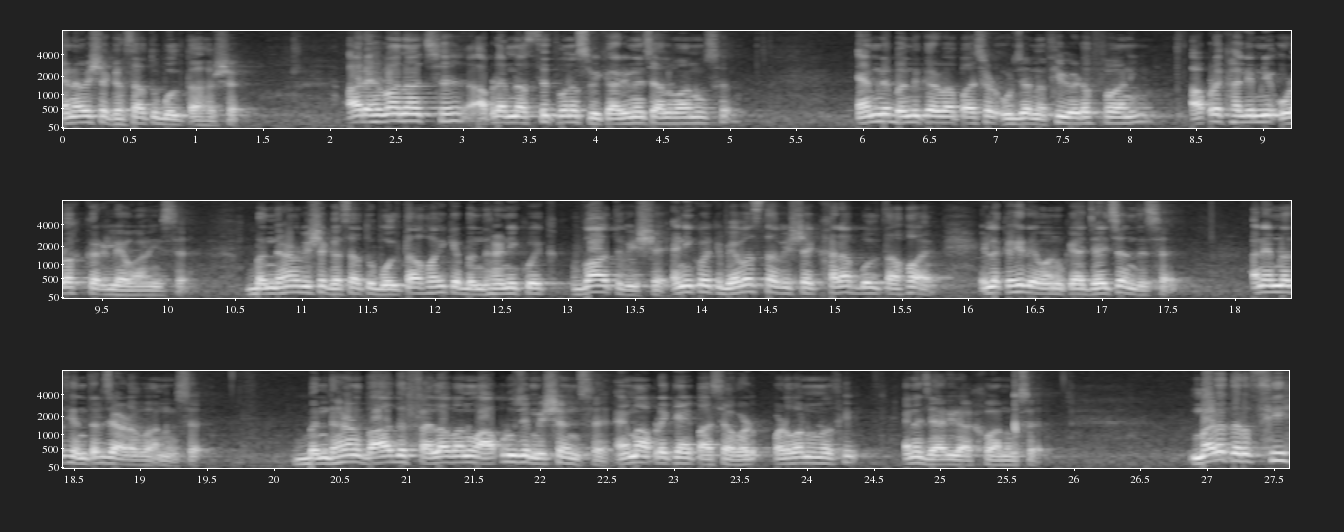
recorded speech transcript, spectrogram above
એના વિશે ઘસાતું બોલતા હશે. આ રહેવાના જ છે. આપણે એમના અસ્તિત્વને સ્વીકારીને ચાલવાનું છે. એમને બંધ કરવા પાછળ ઊર્જા નથી વેડફવાની. આપણે ખાલી એમની ઓળખ કરી લેવાની છે. બંધારણ વિશે ઘસાતું બોલતા હોય કે બંધારણની કોઈક વાત વિશે, એની કોઈક વ્યવસ્થા વિશે ખરાબ બોલતા હોય, એટલે કહી દેવાનું કે આ જયચંદ છે અને એમનાથી અંતર જાળવવાનું છે. બંધારણવાદ ફેલાવવાનું આપણું જે મિશન છે, એમાં આપણે ક્યાંય પાછા પડવાનું નથી, એને જારી રાખવાનું છે. મારા તરફથી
